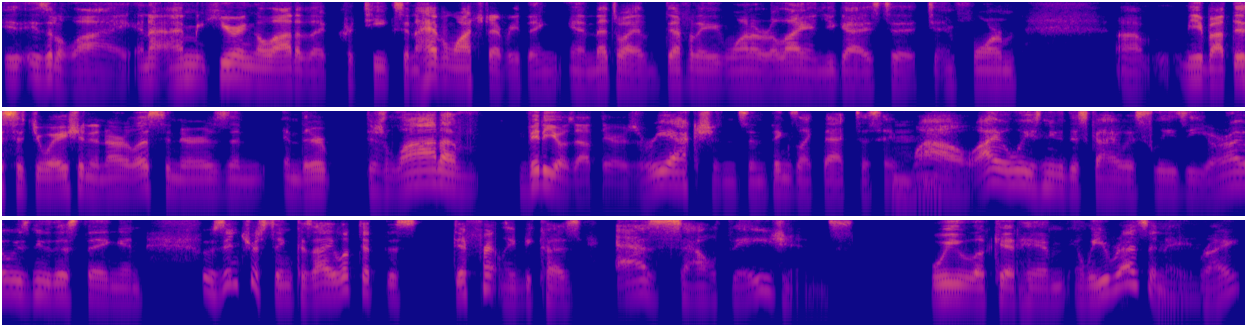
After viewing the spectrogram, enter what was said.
is, it a lie?" And I, am hearing a lot of the critiques, and I haven't watched everything, and that's why I definitely want to rely on you guys to to inform um, me about this situation and our listeners. And and there there's a lot of videos out there as reactions and things like that to say, mm-hmm. wow, I always knew this guy was sleazy or I always knew this thing. And it was interesting because I looked at this differently because as South Asians, we look at him and we resonate, mm-hmm. right?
